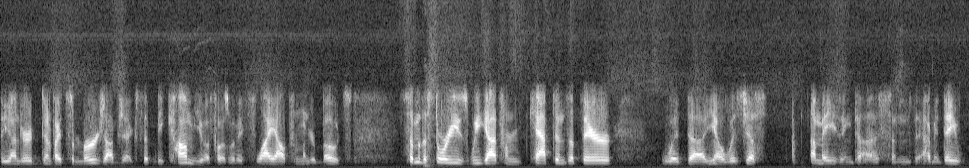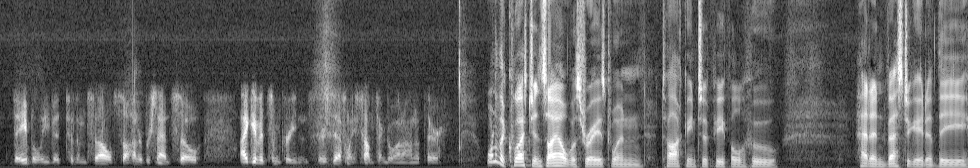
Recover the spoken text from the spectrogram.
the unidentified submerged objects that become UFOs, where they fly out from under boats. Some of the stories we got from captains up there would uh, you know was just amazing to us, and I mean they they believe it to themselves 100%. So I give it some credence. There's definitely something going on up there. One of the questions I always raised when talking to people who had investigated the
